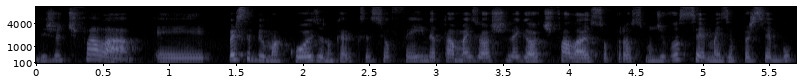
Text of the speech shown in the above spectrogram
deixa eu te falar, é, percebi uma coisa, não quero que você se ofenda, tá, mas eu acho legal te falar, eu sou próximo de você, mas eu percebo,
